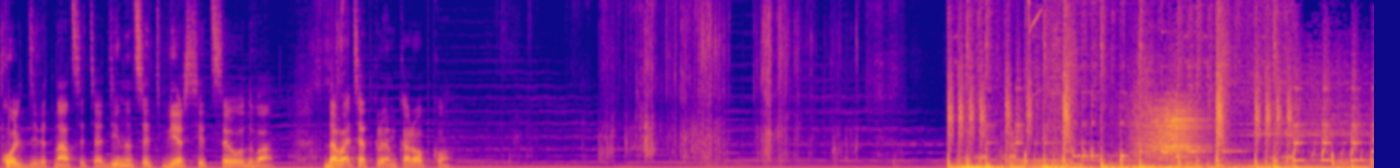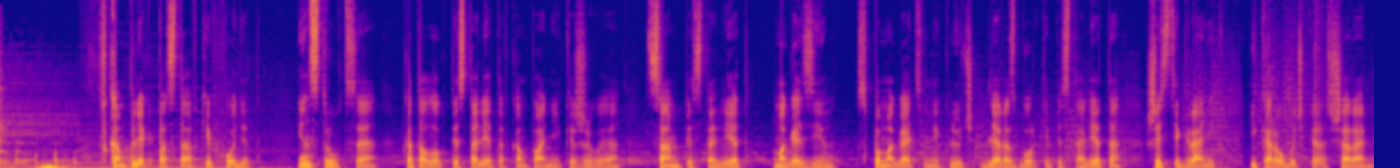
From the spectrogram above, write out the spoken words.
Colt 1911 версии CO2. Давайте откроем коробку. В комплект поставки входит инструкция, каталог пистолетов компании КЖВ, сам пистолет, магазин, вспомогательный ключ для разборки пистолета, шестигранник и коробочка с шарами.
